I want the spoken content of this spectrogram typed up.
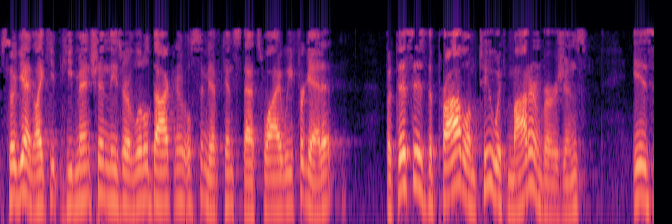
so again, like he, he mentioned, these are little doctrinal significance. That's why we forget it. But this is the problem too with modern versions, is,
